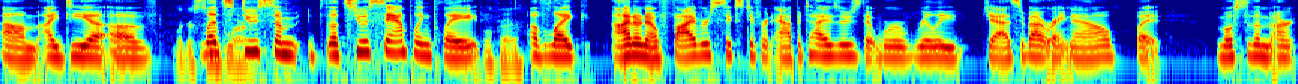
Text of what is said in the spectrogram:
um, idea of Like let's do some let's do a sampling plate Okay. of like I don't know five or six different appetizers that we're really jazzed about right now, but most of them aren't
